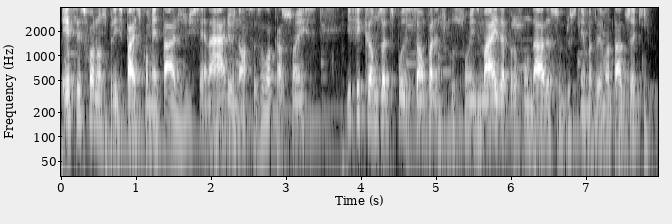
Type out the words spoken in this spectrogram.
Esses foram os principais comentários de cenário e nossas alocações e ficamos à disposição para discussões mais aprofundadas sobre os temas levantados aqui.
